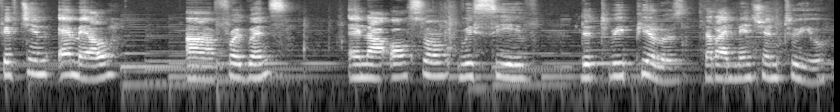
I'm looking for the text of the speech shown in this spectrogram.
15 ml uh, fragrance. And I also received the three pillows that I mentioned to you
